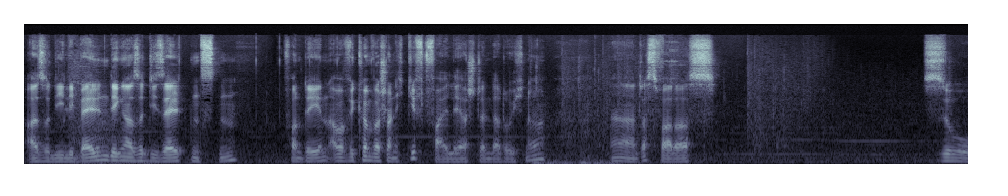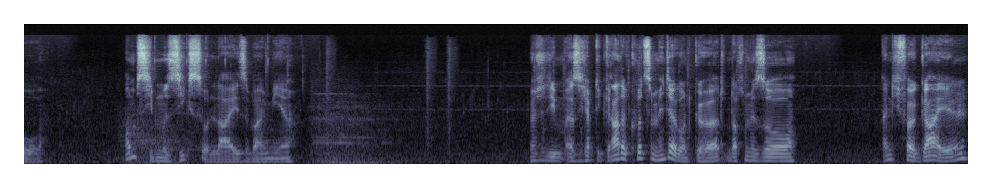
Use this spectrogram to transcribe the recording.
Also die Libellendinger sind die seltensten von denen. Aber wir können wahrscheinlich Giftpfeile herstellen dadurch, ne? Ah, das war das. So. Warum ist die Musik so leise bei mir? Ich möchte die, also ich habe die gerade kurz im Hintergrund gehört und dachte mir so, eigentlich voll geil.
